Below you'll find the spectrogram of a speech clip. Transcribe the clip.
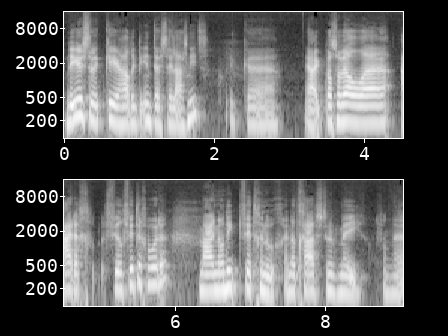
De eerste keer haalde ik de intest helaas niet. Ik, ja, ik was al wel aardig veel fitter geworden, maar nog niet fit genoeg. En dat gaven ze toen ook mee. Van, eh,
